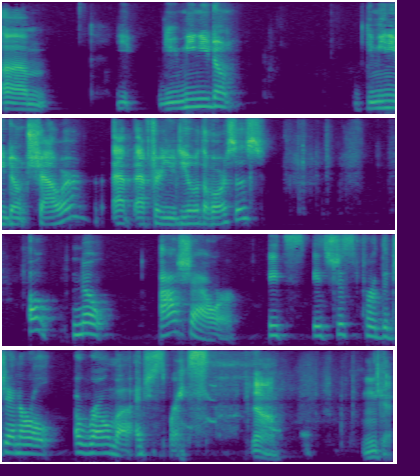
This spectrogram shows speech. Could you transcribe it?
um, you, you mean you don't, you mean you don't shower ap- after you deal with the horses? Oh no, I shower. It's it's just for the general aroma, and she sprays. No. Okay.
